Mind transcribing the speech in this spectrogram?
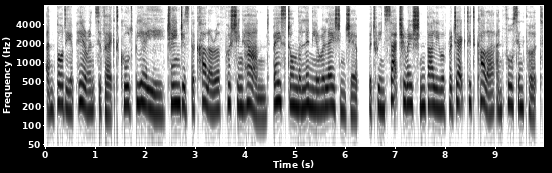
And body appearance effect called BAE changes the color of pushing hand based on the linear relationship between saturation value of projected color and force input.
